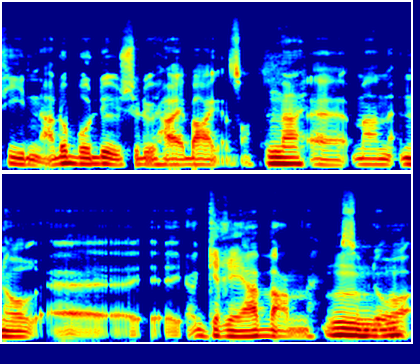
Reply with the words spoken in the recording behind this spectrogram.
tiden her. Da bodde jo ikke du her i Bergen. Sant? Eh, men når eh, Greven, Mm, som da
